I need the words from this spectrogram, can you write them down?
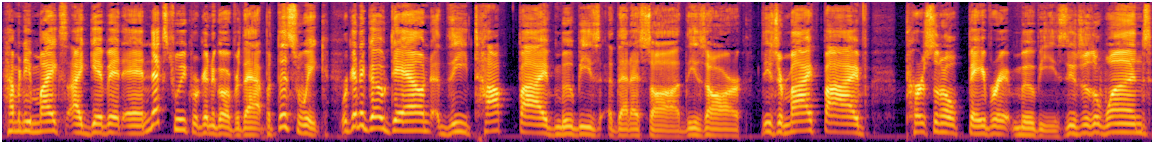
how many mics I give it. And next week we're gonna go over that. But this week we're gonna go down the top five movies that I saw. These are these are my five personal favorite movies. These are the ones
